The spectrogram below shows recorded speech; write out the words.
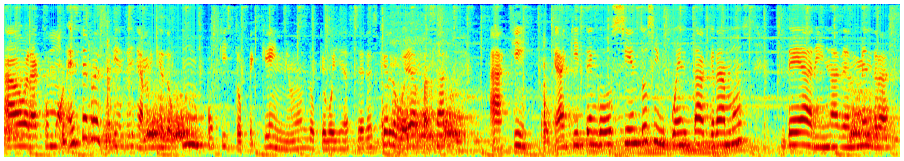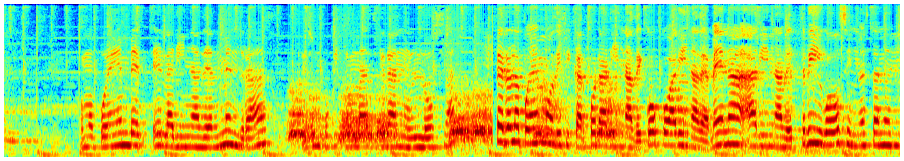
Ahora, como este recipiente ya me quedó un poquito pequeño, lo que voy a hacer es que lo voy a pasar aquí. Aquí tengo 150 gramos de harina de almendras. Como pueden ver, la harina de almendras es un poquito más granulosa, pero la pueden modificar por harina de coco, harina de avena, harina de trigo, si no están en,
